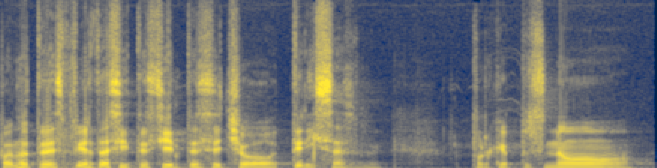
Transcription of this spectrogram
cuando te despiertas y te sientes hecho trizas, güey. Porque pues no...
